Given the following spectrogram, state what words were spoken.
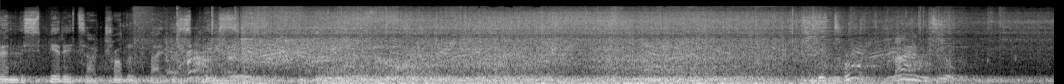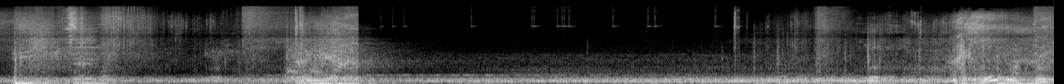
Even the spirits are troubled by this place. The truth binds you. Need more time.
